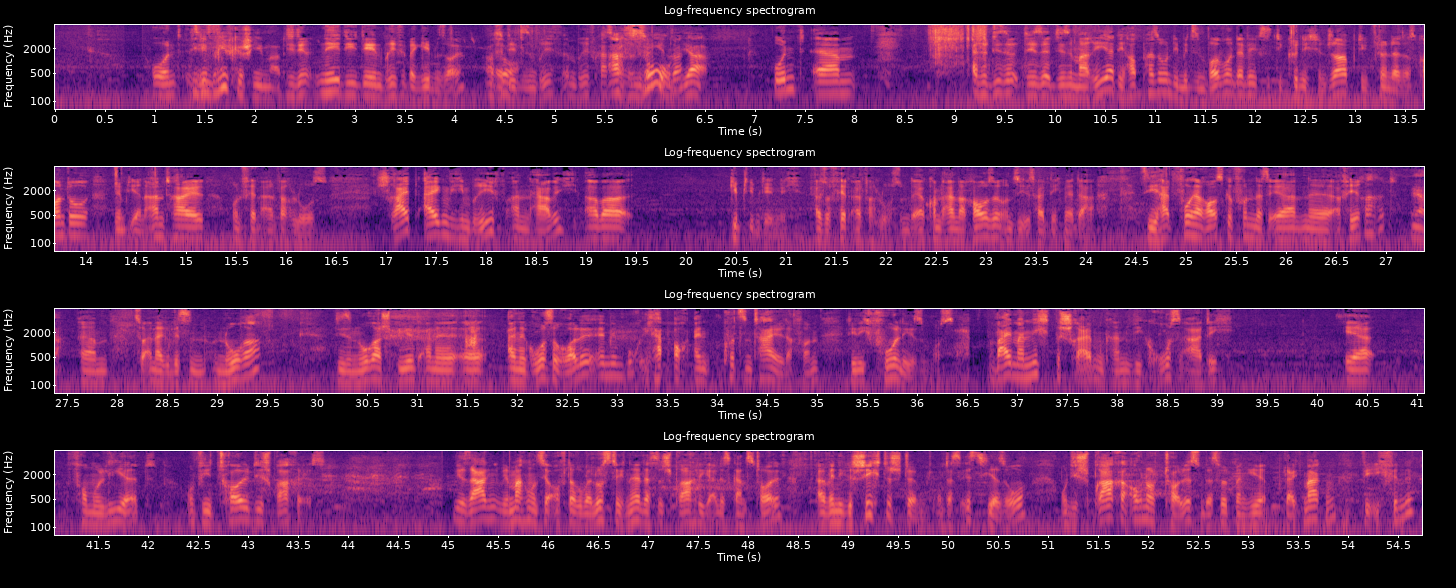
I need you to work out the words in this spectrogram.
Und die den Brief geschrieben hat? Die den, nee, die den Brief übergeben soll. Ach so. Äh, die diesen Brief im Briefkasten Ach so, ja. Und ähm, also diese, diese, diese Maria, die Hauptperson, die mit diesem Volvo unterwegs ist, die kündigt den Job, die plündert das Konto, nimmt ihren Anteil und fährt einfach los. Schreibt eigentlich einen Brief an Herwig, aber gibt ihm den nicht. Also fährt einfach los. Und er kommt halt nach Hause und sie ist halt nicht mehr da. Sie hat vorher herausgefunden, dass er eine Affäre hat. Ja. Ähm, zu einer gewissen Nora. Diese Nora spielt eine, äh, eine große Rolle in dem Buch. Ich habe auch einen kurzen Teil davon, den ich vorlesen muss. Weil man nicht beschreiben kann, wie großartig er formuliert und wie toll die Sprache ist wir sagen, wir machen uns ja oft darüber lustig, ne? das ist sprachlich alles ganz toll. Aber wenn die Geschichte stimmt, und das ist hier so, und die Sprache auch noch toll ist, und das wird man hier gleich merken, wie ich finde,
